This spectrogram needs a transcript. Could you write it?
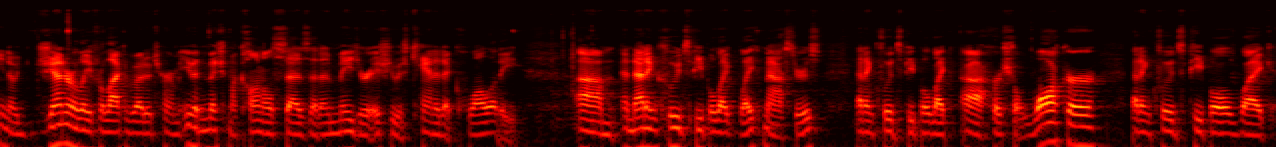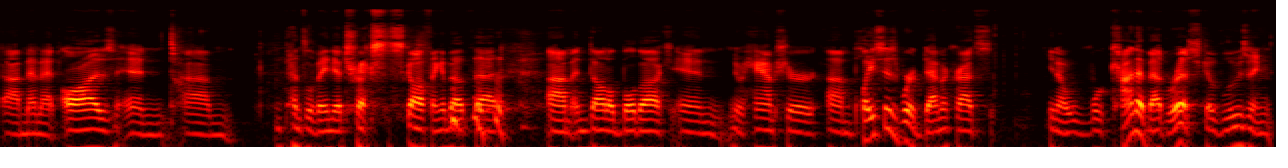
you know generally for lack of a better term even mitch mcconnell says that a major issue is candidate quality. Um, and that includes people like blake masters. That includes people like uh, herschel walker. That includes people like uh, mehmet oz and um, Pennsylvania Trex scoffing about that, um, and Donald Bullock in New Hampshire, um, places where Democrats, you know, were kind of at risk of losing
